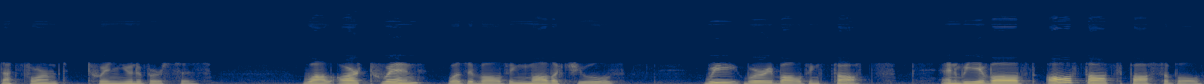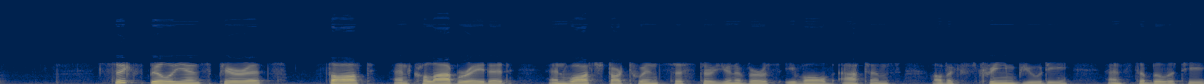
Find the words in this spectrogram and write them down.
that formed twin universes. While our twin was evolving molecules, we were evolving thoughts, and we evolved all thoughts possible. Six billion spirits thought and collaborated and watched our twin sister universe evolve atoms of extreme beauty and stability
